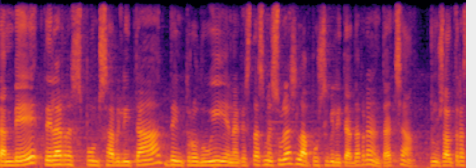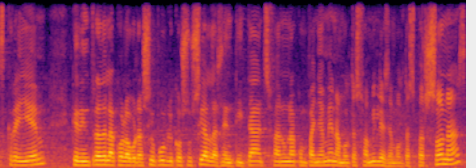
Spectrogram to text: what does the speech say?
també té la responsabilitat d'introduir en aquestes mesures la possibilitat d'aprenentatge. Nosaltres creiem que dintre de la col·laboració público-social les entitats fan un acompanyament a moltes famílies i a moltes persones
